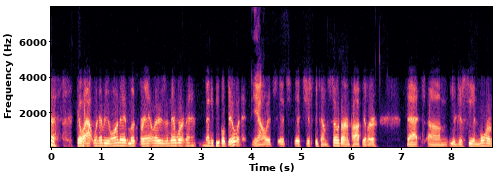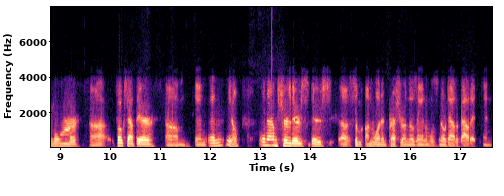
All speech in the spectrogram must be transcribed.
go out whenever you wanted, look for antlers, and there weren't many, many people doing it. You yeah. know, it's it's it's just become so darn popular that um, you're just seeing more and more uh, folks out there, um, and and you know, and I'm sure there's there's uh, some unwanted pressure on those animals, no doubt about it. And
